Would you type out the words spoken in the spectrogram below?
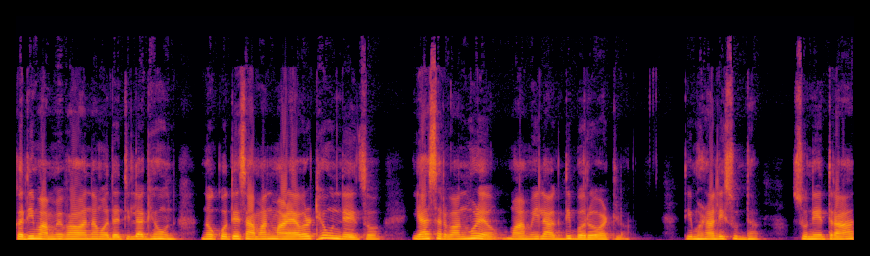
कधी मामी भावांना मदतीला घेऊन नको ते सामान माळ्यावर ठेवून द्यायचं या सर्वांमुळे मामीला अगदी बरं वाटलं. ती म्हणाली सुद्धा सुनेत्रा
